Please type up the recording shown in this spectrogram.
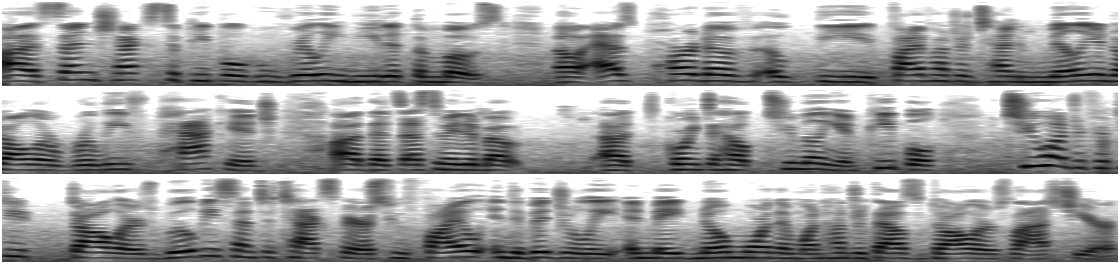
uh, send checks to people who really need it the most. Now, as part of uh, the $510 million relief package uh, that's estimated about uh, going to help 2 million people, $250 will be sent to taxpayers who file individually and made no more than $100,000 last year.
